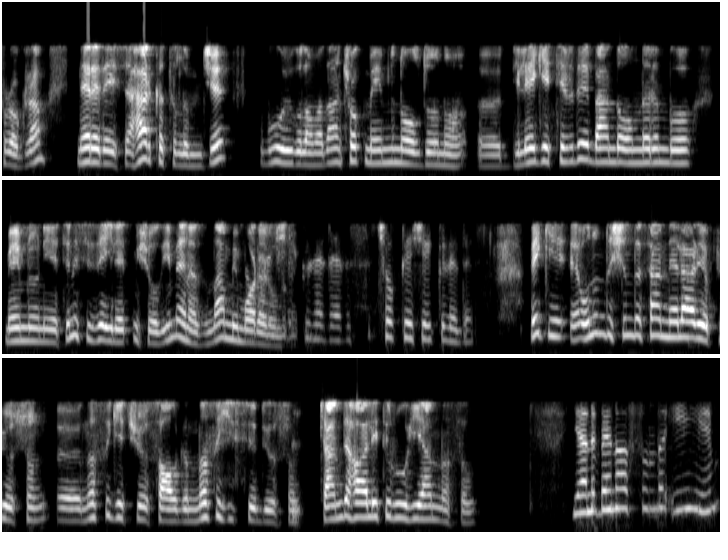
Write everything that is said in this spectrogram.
program. Neredeyse her katılımcı bu uygulamadan çok memnun olduğunu e, dile getirdi. Ben de onların bu memnuniyetini size iletmiş olayım. En azından bir moral olur. Teşekkür ederiz. Çok teşekkür ederiz. Peki e, onun dışında sen neler yapıyorsun? E, nasıl geçiyor salgın? Nasıl hissediyorsun? Kendi haleti ruhiyen nasıl? Yani ben aslında iyiyim.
